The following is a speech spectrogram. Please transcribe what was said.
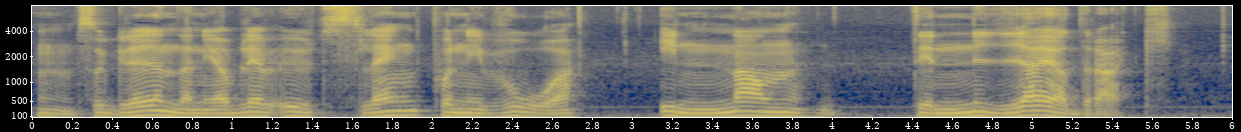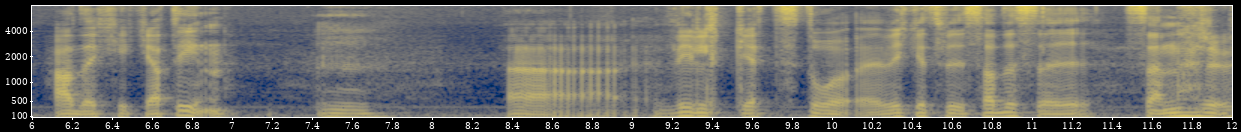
Mm, så grejen den, jag blev utslängd på nivå innan det nya jag drack hade kickat in. Mm. Eh, vilket, då, vilket visade sig sen när du,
